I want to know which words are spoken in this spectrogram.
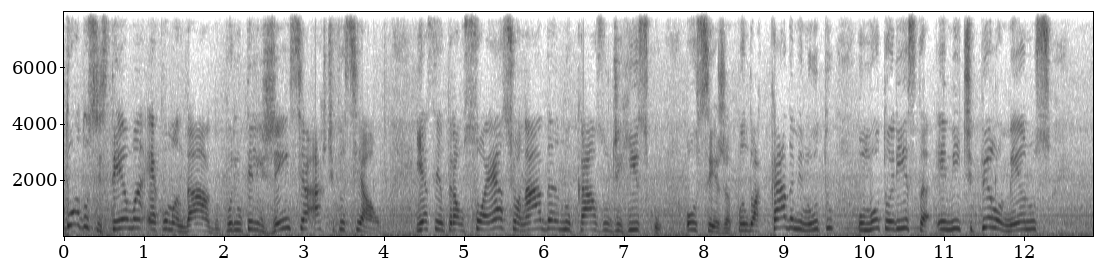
Todo o sistema é comandado por inteligência artificial e a central só é acionada no caso de risco, ou seja, quando a cada minuto o motorista emite pelo menos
